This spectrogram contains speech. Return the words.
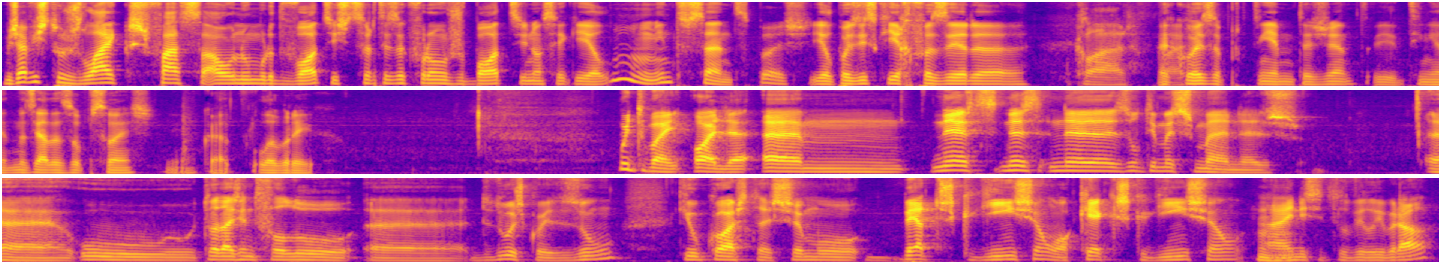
Mas já viste os likes face ao número de votos? Isto de certeza que foram os bots e não sei o que. Ele, hum, interessante. Pois. E ele depois disse que ia refazer a, Claro. a claro. coisa porque tinha muita gente e tinha demasiadas opções. E um bocado labrego. Muito bem, olha, hum, nas, nas, nas últimas semanas ah, o, toda a gente falou ah, de duas coisas. Um, que o Costa chamou betos que guincham ou queques que guincham à Iniciativa Liberal.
